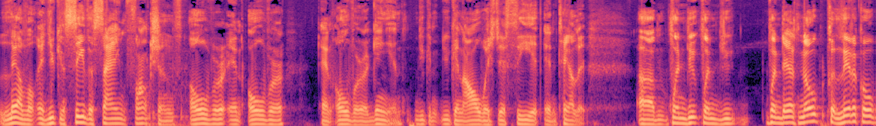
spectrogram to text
level, and you can see the same functions over and over and over again. You can you can always just see it and tell it. Um, when you when you when there's no political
